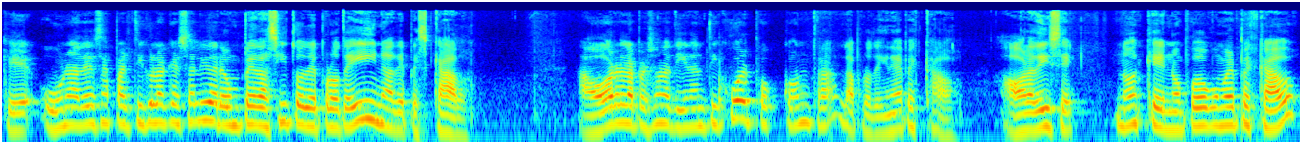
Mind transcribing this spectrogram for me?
que una de esas partículas que salió era un pedacito de proteína de pescado. Ahora la persona tiene anticuerpos contra la proteína de pescado. Ahora dice, no es que no puedo comer pescado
